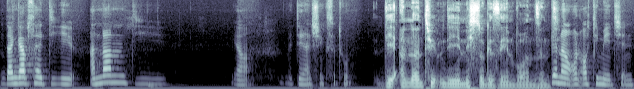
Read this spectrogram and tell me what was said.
Dann gab es halt die anderen, die, ja, mit denen ich nichts zu tun. Die anderen Typen, die nicht so gesehen worden sind. Genau, und auch die Mädchen,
